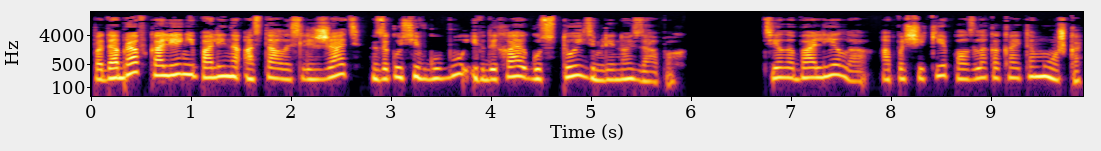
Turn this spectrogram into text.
Подобрав колени, Полина осталась лежать, закусив губу и вдыхая густой земляной запах. Тело болело, а по щеке ползла какая-то мошка,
